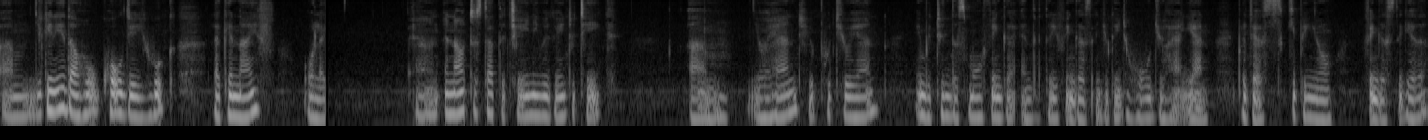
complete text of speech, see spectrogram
um, you can either hold, hold your hook like a knife or like and, and now to start the chaining we're going to take um, your hand you put your yarn in between the small finger and the three fingers and you're going to hold your hand yarn. But just keeping your fingers together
